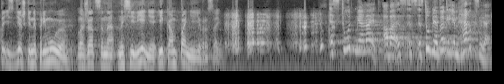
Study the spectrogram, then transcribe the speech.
Это издержки напрямую ложатся на население и компании Евросоюза. Es tut mir leid, aber es, es, es tut mir wirklich im Herzen leid.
